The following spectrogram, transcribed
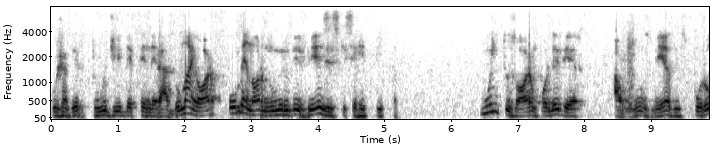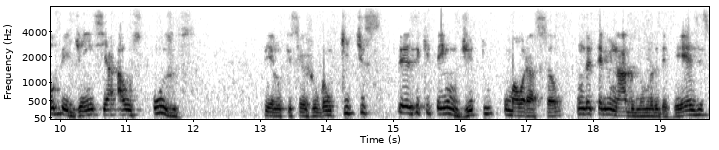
cuja virtude dependerá do maior ou menor número de vezes que se repita Muitos oram por dever, alguns mesmos por obediência aos usos, pelo que se julgam quites desde que tenham dito uma oração um determinado número de vezes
